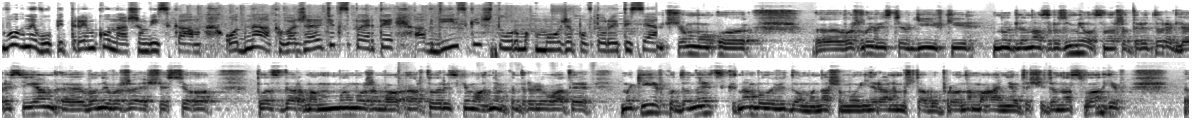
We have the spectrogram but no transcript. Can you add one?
вогневу підтримку нашим військам. Однак вважають експерти, Авдіївський штурм може повторитися. Чому е, е, важливість Авдіївки ну, для нас зрозуміло, це наша територія для росіян. Е, вони вважають, що з цього плацдарму ми можемо артилерійським вогнем контролювати Макіївку, Донецьк. Нам було відомо нашому генеральному штабу про намагання оточити нас флангів. Е,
